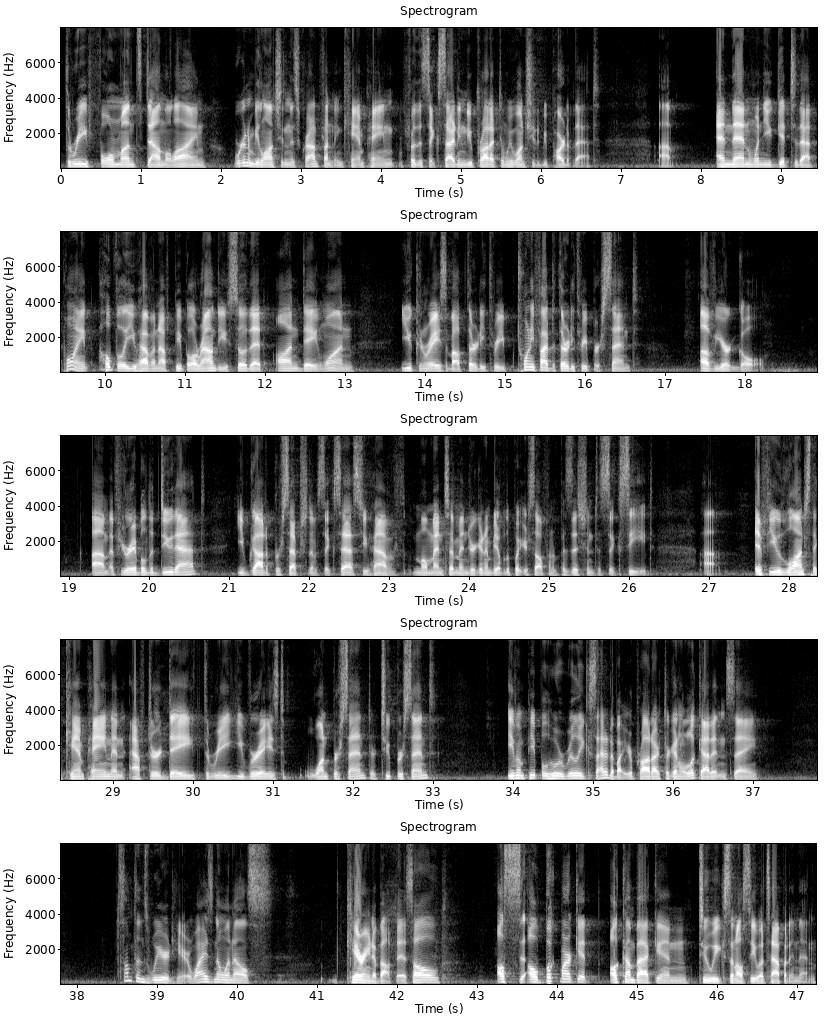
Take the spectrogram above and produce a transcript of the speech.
three, four months down the line, we're going to be launching this crowdfunding campaign for this exciting new product, and we want you to be part of that. Um, and then when you get to that point, hopefully you have enough people around you so that on day one, you can raise about 33, 25 to 33 percent of your goal. Um, if you're able to do that, you've got a perception of success, you have momentum, and you're going to be able to put yourself in a position to succeed. Uh, if you launch the campaign and after day three you've raised 1% or 2%, even people who are really excited about your product are going to look at it and say, something's weird here. Why is no one else caring about this? I'll, I'll, I'll bookmark it. I'll come back in two weeks and I'll see what's happening then.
